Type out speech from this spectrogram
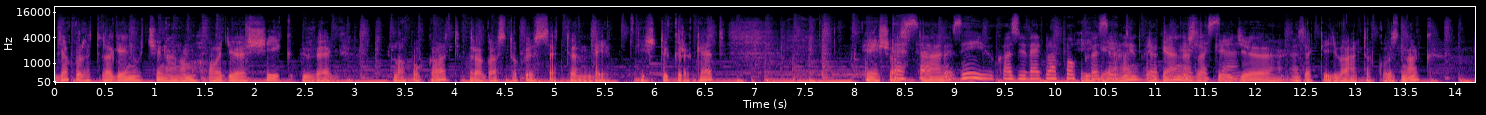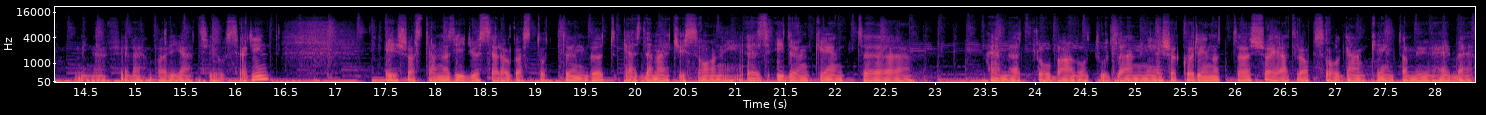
Gyakorlatilag én úgy csinálom, hogy sík üveglapokat ragasztok össze tömbé és tükröket, és Persze, aztán... közéjük az üveglapok igen, közé tükröket Igen, ezek így, ezek így váltakoznak mindenféle variáció szerint és aztán az így összeragasztott tömböt kezdem el csiszolni. Ez időnként embert próbáló tud lenni, és akkor én ott a saját rabszolgámként a műhelybe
